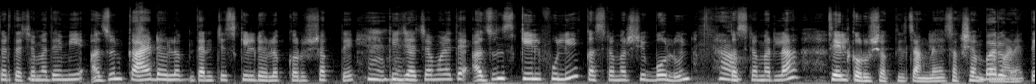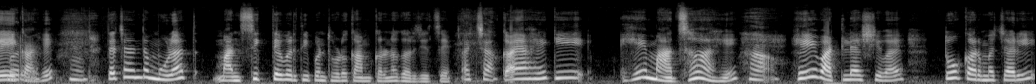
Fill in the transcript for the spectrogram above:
तर त्याच्यामध्ये मी अजून काय डेव्हलप त्यांचे स्किल डेव्हलप करू शकते की ज्याच्यामुळे ते अजून स्किलफुली कस्टमरशी बोलून. कस्टमरला सेल करू शकतील चांगल्या सक्षम प्रमाणे. ते एक. आहे. त्याच्यानंतर मुळात मानसिकतेवरती पण थोडं काम करणं गरजेचं आहे. अच्छा. काय आहे की हे माझं आहे हे वाटल्याशिवाय तो कर्मचारी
